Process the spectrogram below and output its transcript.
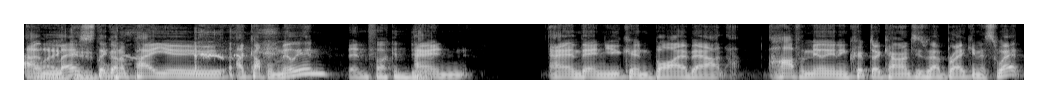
Unless they're going to pay you a couple million, then fucking do it. and and then you can buy about half a million in cryptocurrencies without breaking a sweat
